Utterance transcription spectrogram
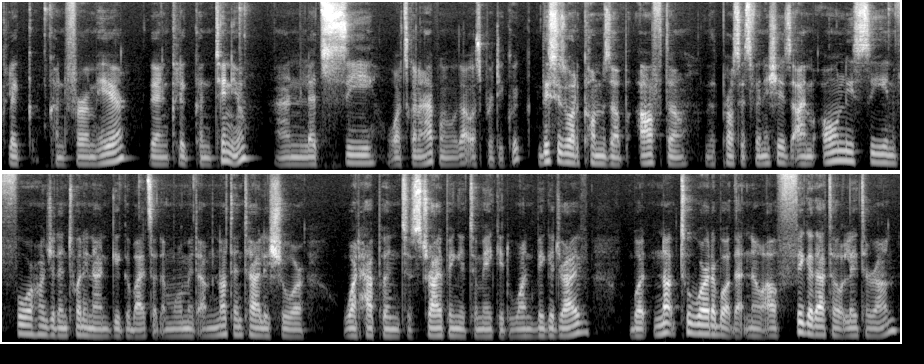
Click confirm here then click continue and let's see what's going to happen. Well, that was pretty quick. This is what comes up after the process finishes. I'm only seeing 429 gigabytes at the moment. I'm not entirely sure what happened to striping it to make it one bigger drive, but not too worried about that now. I'll figure that out later on.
